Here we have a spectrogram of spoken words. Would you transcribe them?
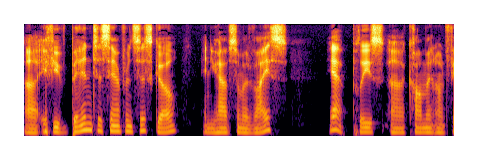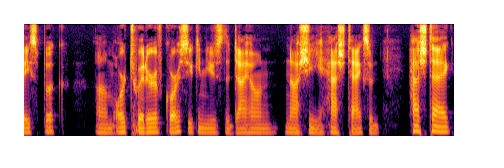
Uh, if you've been to San Francisco and you have some advice, yeah, please uh, comment on Facebook um, or Twitter, of course. You can use the Daihon Nashi hashtag. So hashtag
